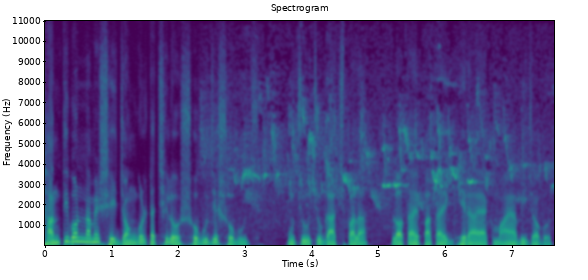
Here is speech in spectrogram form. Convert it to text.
শান্তিবন নামের সেই জঙ্গলটা ছিল সবুজে সবুজ, উঁচু উঁচু গাছপালা, লতায় পাতায় ঘেরা এক মায়াবী জগৎ।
